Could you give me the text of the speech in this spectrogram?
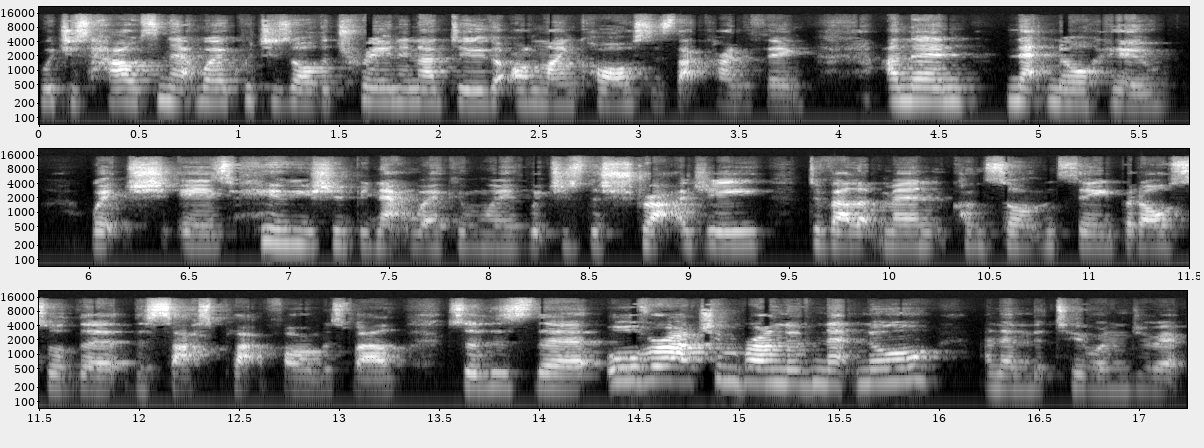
which is how to network, which is all the training I do, the online courses, that kind of thing. And then NetKno Who, which is who you should be networking with, which is the strategy development consultancy, but also the the SaaS platform as well. So there's the overarching brand of NetKno and then the two under it.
